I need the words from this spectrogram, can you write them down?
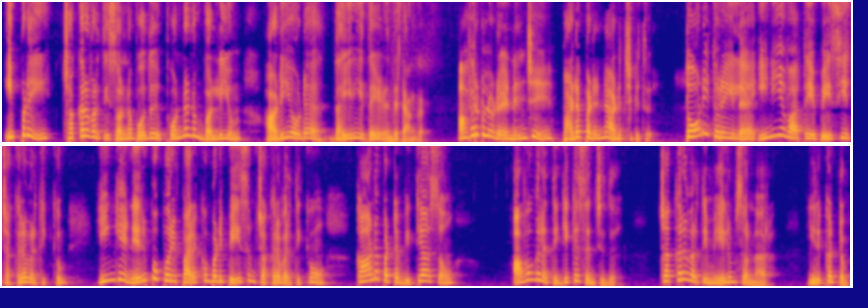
இப்படி சக்கரவர்த்தி சொன்னபோது பொன்னனும் வள்ளியும் அடியோட தைரியத்தை இழந்துட்டாங்க. அவர்களோட நெஞ்சு படபடன்னு அடிச்சுக்குது. தோணித்துறையில் இனிய வார்த்தையை பேசிய சக்கரவர்த்திக்கும் இங்கே நெருப்பு பொறி பறக்கும்படி பேசும் சக்கரவர்த்திக்கும் காணப்பட்ட வித்தியாசம் அவங்கள திகைக்க செஞ்சது. சக்கரவர்த்தி மேலும் சொன்னார் இருக்கட்டும்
